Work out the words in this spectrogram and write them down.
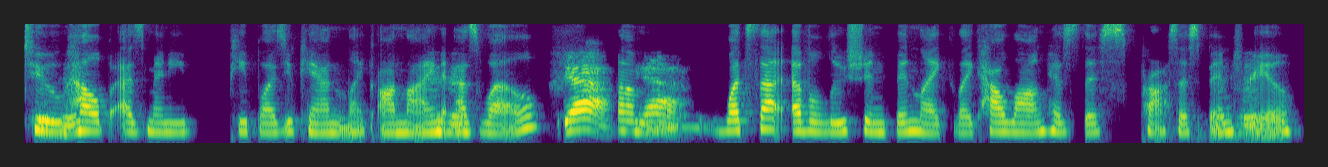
to mm-hmm. help as many people as you can like online mm-hmm. as well yeah um, yeah what's that evolution been like like how long has this process been for mm-hmm. you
